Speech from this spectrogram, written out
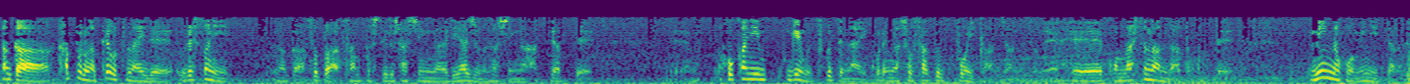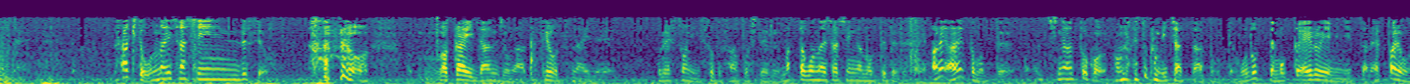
なんかカップルが手をつないで嬉しそうになんか外は散歩してる写真が、リア充の写真が貼ってあって、え、他にゲーム作ってない、これが著作っぽい感じなんですよね。へえ、こんな人なんだと思って、ミンの方見に行ったらですね、さっきと同じ写真ですよ。あの若い男女が手をつないで嬉しそうに外散歩している全く同じ写真が載っててですねあれあれ？と思って違うとこ同じとこ見ちゃったと思って戻ってもう一回 LA 見に行ったらやっぱり同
